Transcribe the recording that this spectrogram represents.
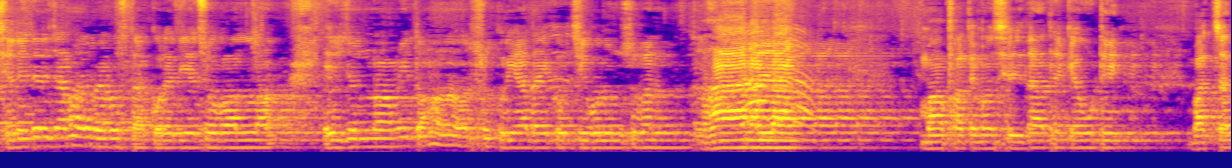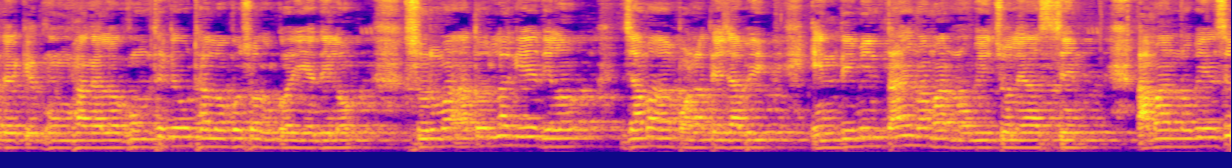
ছেলেদের জামার ব্যবস্থা করে দিয়েছ আল্লাহ। এই জন্য আমি তোমার শুক্রিয়া আদায় করছি, বলুন সুবান মা ফাতেমা সেজদা থেকে উঠে বাচ্চাদেরকে ঘুম ভাঙালো, ঘুম থেকে উঠালো, গোসল করিয়ে দিল, সুরমা আতর লাগিয়ে দিল, জামা পড়াতে যাবে। ইন দি টাইম আমার নবী চলে আসছেন আমার নবী এসে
